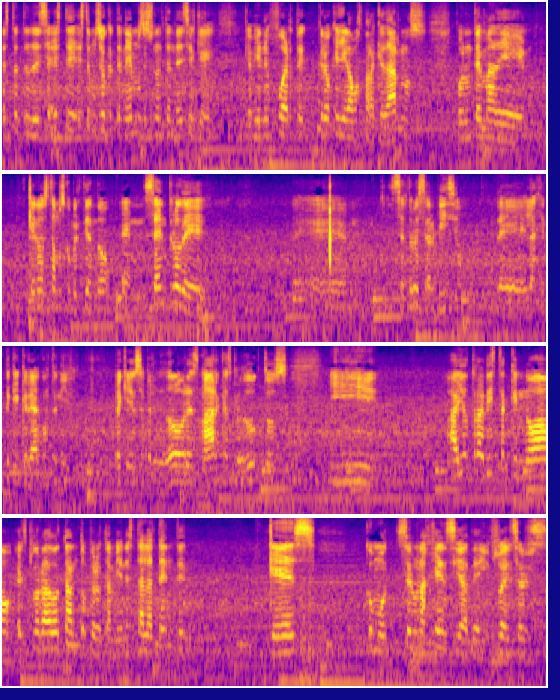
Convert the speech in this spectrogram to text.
esta tendencia, este, este museo que tenemos es una tendencia que, que viene fuerte, creo que llegamos para quedarnos por un tema de que nos estamos convirtiendo en centro de, centro de servicio de la gente que crea contenido, pequeños emprendedores, marcas, productos y hay otra lista que no he explorado tanto, pero también está latente, que es como ser una agencia de influencers,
